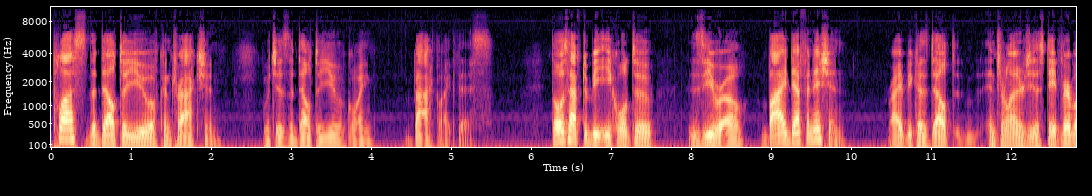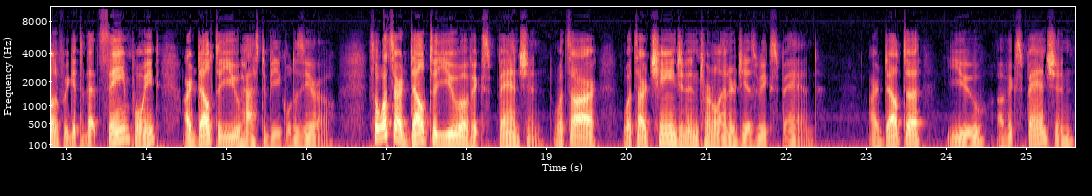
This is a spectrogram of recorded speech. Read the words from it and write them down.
plus the delta u of contraction, which is the delta u of going back like this. Those have to be equal to 0 by definition, right? Because delta internal energy is a state variable, and if we get to that same point, our delta u has to be equal to 0. So what's our delta u of expansion? What's our what's our change in internal energy as we expand? Our delta u of expansion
